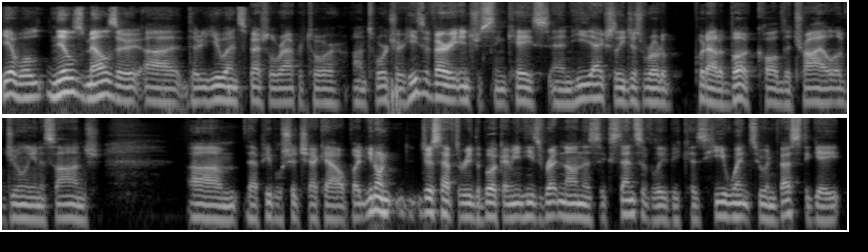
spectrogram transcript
Yeah, well, Nils Melzer, uh, the UN Special Rapporteur on Torture, he's a very interesting case, and he actually just wrote a put out a book called The Trial of Julian Assange um, that people should check out. But you don't just have to read the book. I mean, he's written on this extensively because he went to investigate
